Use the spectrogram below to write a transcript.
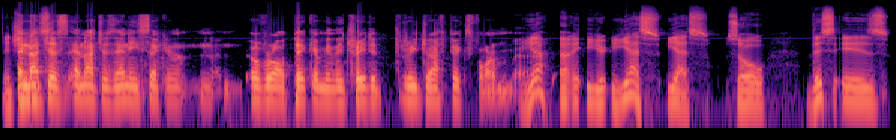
and not just and not just any second overall pick. I mean, they traded three draft picks for him. Uh, Yeah. Uh, yes. Yes. So this is,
